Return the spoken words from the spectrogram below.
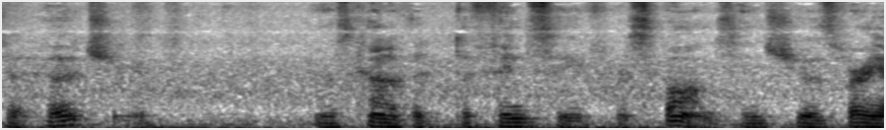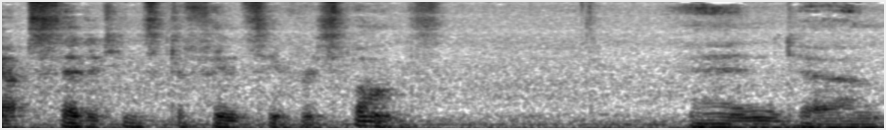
to hurt you. It was kind of a defensive response, and she was very upset at his defensive response. And um,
